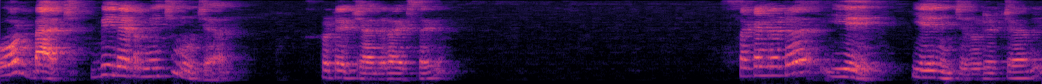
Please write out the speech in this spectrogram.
word bat B letter నుంచి మూవ్ చేయాలి. రొటేట్ చేయాలి right side second letter A A నుంచి రొటేట్ చేయాలి.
